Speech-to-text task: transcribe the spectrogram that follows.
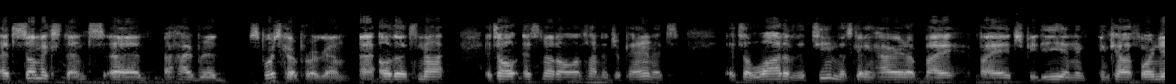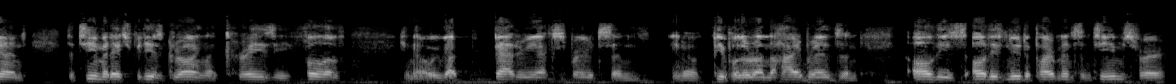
at some extent, uh, a hybrid sports car program. Uh, although it's not, it's all, it's not all of Honda Japan. It's, it's a lot of the team that's getting hired up by, by HPD and in, in California. And the team at HPD is growing like crazy, full of, you know, we've got battery experts and, you know, people to run the hybrids and all these, all these new departments and teams for,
